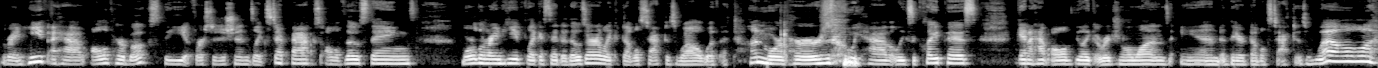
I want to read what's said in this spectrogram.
Lorraine Heath, I have all of her books, the first editions, like step backs, all of those things. More Lorraine Heath, like I said, those are like double stacked as well with a ton more of hers. we have Lisa Kleypas. Again, I have all of the like original ones and they're double stacked as well.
